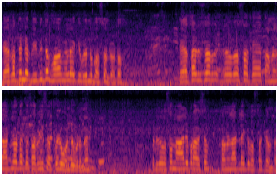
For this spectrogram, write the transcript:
കേരളത്തിന്റെ വിവിധ ഭാഗങ്ങളിലേക്ക് ഇവിടുന്ന് ബസ്സുണ്ട് കേട്ടോ. K S R T C ബസ്സൊക്കെ തമിഴ്നാട്ടിലോട്ടൊക്കെ സർവീസ് എപ്പോഴും ഉണ്ട് ഇവിടുന്ന്. ഒരു ദിവസം നാല് പ്രാവശ്യം തമിഴ്നാട്ടിലേക്ക് ബസ്സൊക്കെ ഉണ്ട്.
